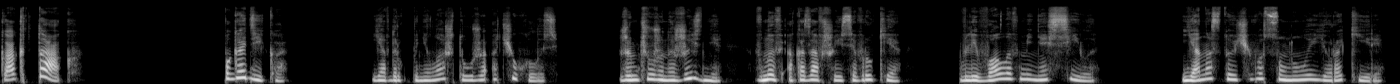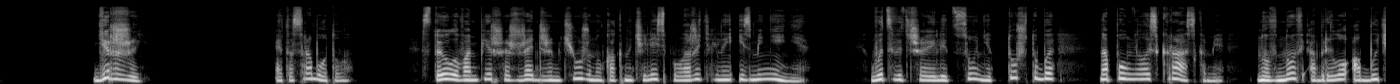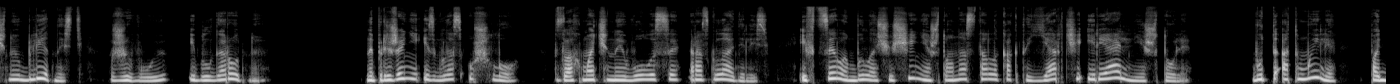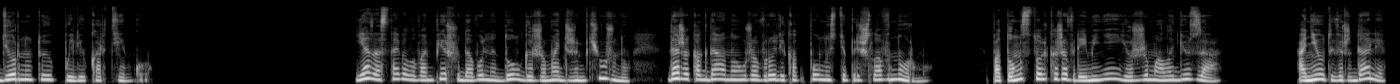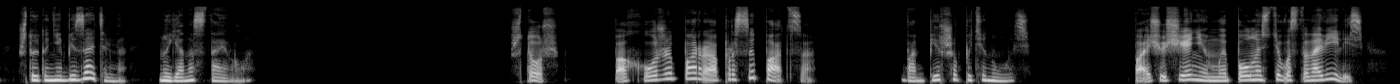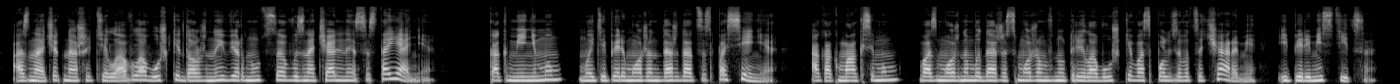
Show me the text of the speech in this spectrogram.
Как так?» «Погоди-ка». Я вдруг поняла, что уже очухалась. Жемчужина жизни, вновь оказавшаяся в руке, вливала в меня силы. Я настойчиво сунула ее Ракире. «Держи!» Это сработало. Стоило вампирше сжать жемчужину, как начались положительные изменения. Выцветшее лицо не то чтобы наполнилось красками, но вновь обрело обычную бледность, живую и благородную. Напряжение из глаз ушло, взлохмаченные волосы разгладились, и в целом было ощущение, что она стала как-то ярче и реальнее, что ли, будто отмыли поддернутую пылью картинку. Я заставила вампиршу довольно долго сжимать жемчужину, даже когда она уже вроде как полностью пришла в норму. Потом столько же времени ее сжимала Гюза. Они утверждали, что это не обязательно, но я настаивала. Что ж, Похоже, пора просыпаться. Вампирша потянулась. По ощущениям, мы полностью восстановились, а значит, наши тела в ловушке должны вернуться в изначальное состояние. Как минимум, мы теперь можем дождаться спасения, а как максимум, возможно, мы даже сможем внутри ловушки воспользоваться чарами и переместиться.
